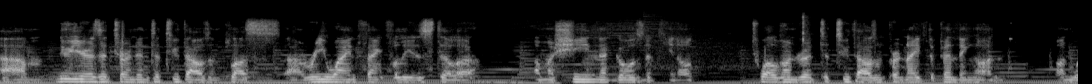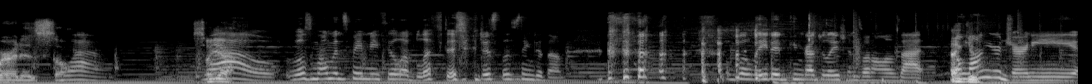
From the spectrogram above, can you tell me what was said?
Um, New Year's it turned into 2,000 plus. Uh, Rewind, thankfully, is still a, a machine that goes at you know 1,200 to 2,000 per night, depending on on where it is. So Wow. so yeah, wow. Those moments made me feel uplifted just listening to them. Belated congratulations on all of that. Thank you. Along your journey,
